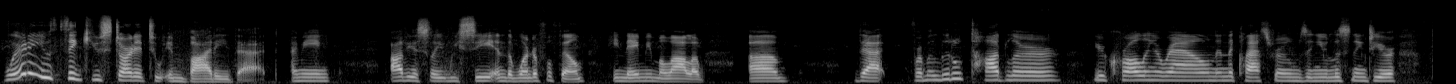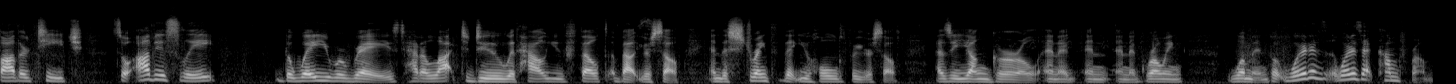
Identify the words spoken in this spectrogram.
Where do you think you started to embody that? I mean, obviously, we see in the wonderful film, He Named Me Malala, um, that from a little toddler, you're crawling around in the classrooms and you're listening to your father teach. So obviously, the way you were raised had a lot to do with how you felt about yourself and the strength that you hold for yourself as a young girl and a, and, and a growing woman. But where does, where does that come from?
